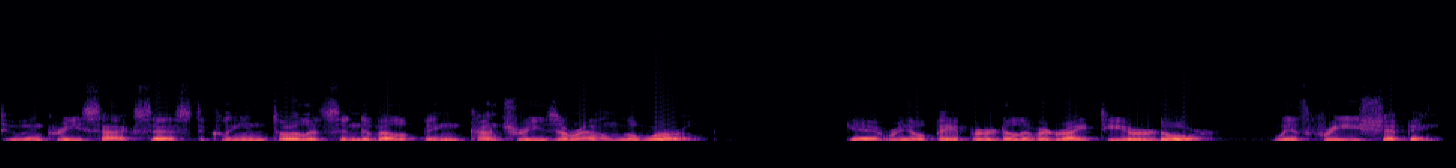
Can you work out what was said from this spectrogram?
to increase access to clean toilets in developing countries around the world. Get Reel Paper delivered right to your door with free shipping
